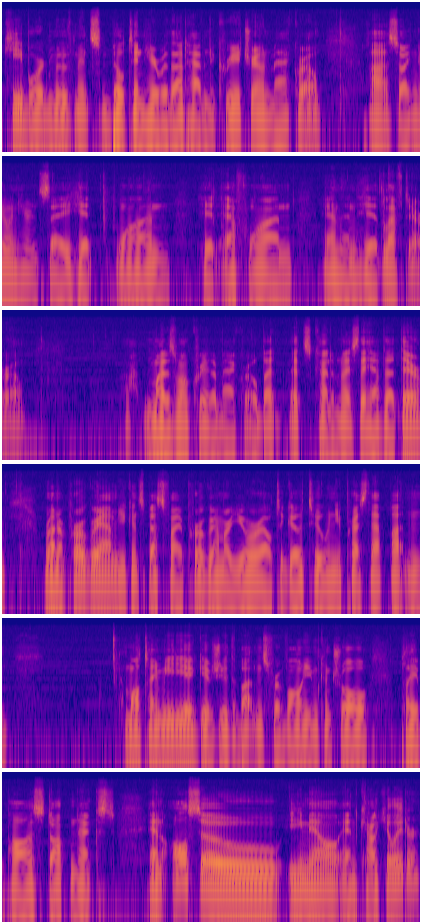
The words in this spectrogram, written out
keyboard movements built in here without having to create your own macro. Uh, so I can go in here and say hit 1, hit F1, and then hit left arrow. Uh, might as well create a macro, but that's kind of nice they have that there. Run a program. You can specify a program or URL to go to when you press that button. Multimedia gives you the buttons for volume control, play, pause, stop, next, and also email and calculator.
